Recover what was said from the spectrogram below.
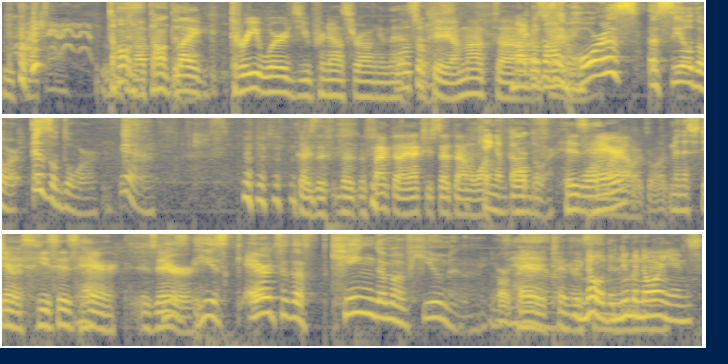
who Don't don't like three words you pronounce wrong in that. Well, it's sentence. okay. I'm not. Uh, Michael What's his name? Bondman. Horace Isildur. Isildur. Yeah. Guys, the, the the fact that I actually sat down and watched King of four- Gondor. His four of my hair? hours on Yes, he's his hair. His heir. He's, he's heir to the kingdom of human. Or heir man, to the. No, the kingdom of man. Numenorians.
